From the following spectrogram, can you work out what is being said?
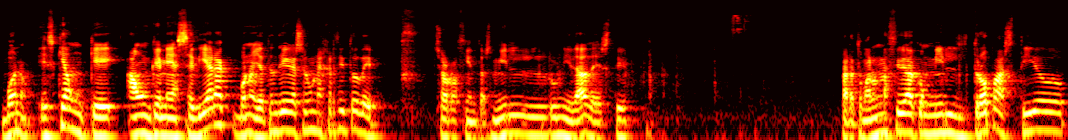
Bueno, es que aunque, aunque me asediara... Bueno, ya tendría que ser un ejército de... chorrocientas mil unidades, tío. Para tomar una ciudad con mil tropas, tío...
